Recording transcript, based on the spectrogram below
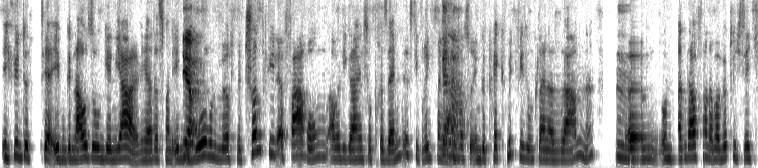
ich finde es ja eben genauso genial, ja? dass man eben ja. geboren wird mit schon viel Erfahrung, aber die gar nicht so präsent ist. Die bringt man genau. ja einfach so im Gepäck mit, wie so ein kleiner Samen. Ne? Mhm. Ähm, und dann darf man aber wirklich sich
